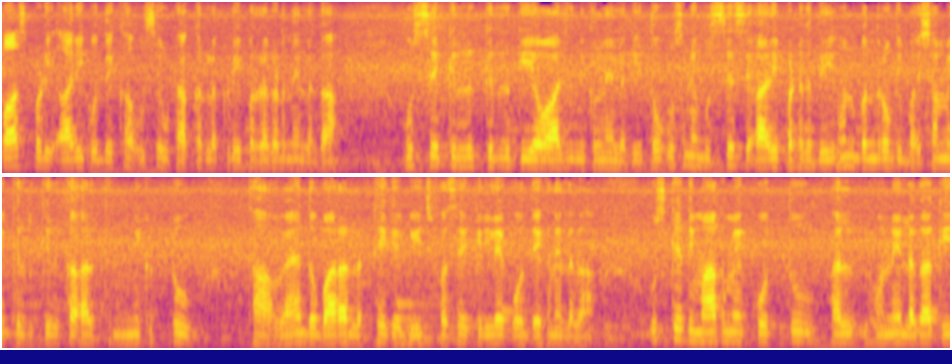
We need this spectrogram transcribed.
पास पड़ी आरी को देखा, उसे उठाकर लकड़ी पर रगड़ने लगा। उससे किर किर की आवाज़ निकलने लगी तो उसने गुस्से से आरी पटक दी। उन बंदरों की भाषा में किर किर का अर्थ निकटू था। वह दोबारा लट्ठे के बीच फंसे किले को देखने लगा। उसके दिमाग में कौतूहल होने लगा कि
